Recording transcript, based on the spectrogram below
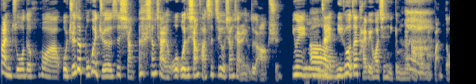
半桌的话，我觉得不会觉得是乡 乡下人。我我的想法是，只有乡下人有这个 option。因为在你如果在台北的话，其实你根本没有办法在外面板豆，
